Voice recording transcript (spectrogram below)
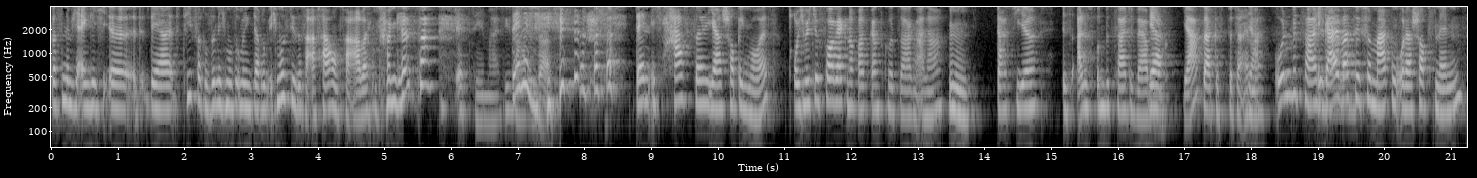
das ist nämlich eigentlich äh, der tiefere Sinn. Ich muss unbedingt darüber, ich muss diese Erfahrung verarbeiten von gestern. Erzähl mal, wie war Denn das? denn ich hasse ja Shopping Malls. Oh, ich möchte vorweg noch was ganz kurz sagen, Anna. Das hier ist alles unbezahlte Werbung. Ja. Ja? Sag es bitte einmal. Ja, unbezahlte Egal, Werbung. was wir für Marken oder Shops nennen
